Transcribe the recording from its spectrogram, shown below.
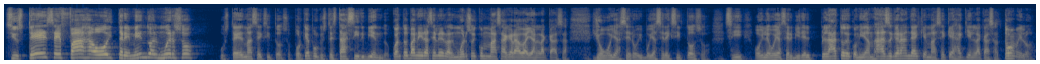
Si usted se faja hoy tremendo almuerzo, usted es más exitoso. ¿Por qué? Porque usted está sirviendo. ¿Cuántos van a ir a hacer el almuerzo hoy con más agrado allá en la casa? Yo voy a hacer hoy, voy a ser exitoso. Sí, hoy le voy a servir el plato de comida más grande al que más se queja aquí en la casa. Tómelo.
